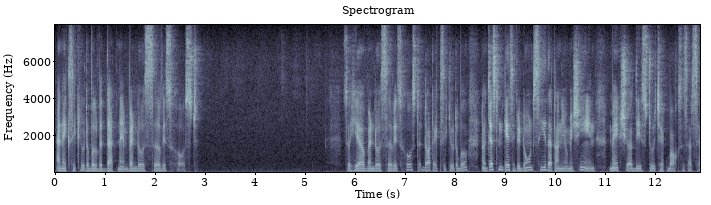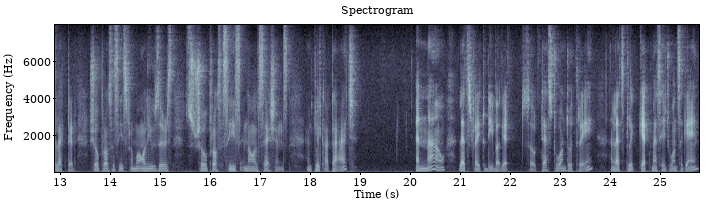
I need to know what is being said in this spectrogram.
an executable with that name Windows Service Host so here Windows Service Host dot executable. Now just in case if you don't see that on your machine, make sure these two checkboxes are selected. Show processes from all users, show processes in all sessions and click attach. And now let's try to debug it. So test 123 and let's click get message once again.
